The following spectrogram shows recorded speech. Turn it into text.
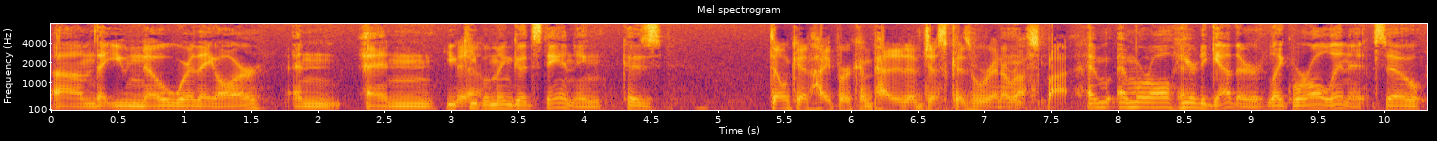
Um, that you know where they are and and you Yeah. keep them in good standing because Don't get hyper competitive just because we're in a rough spot. and, and we're all here together. Like we're all in it. So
